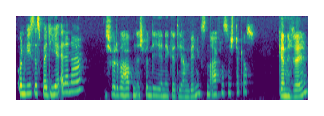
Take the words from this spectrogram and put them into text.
Und wie ist es bei dir, Elena? Ich würde behaupten, ich bin diejenige, die am wenigsten eifersüchtig ist. Generell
